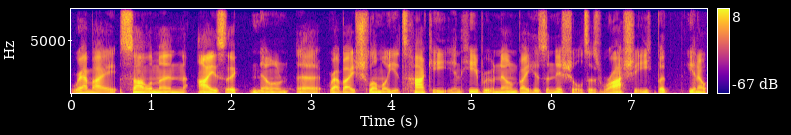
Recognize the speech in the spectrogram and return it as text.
Rabbi Solomon Isaac, known uh, Rabbi Shlomo Yitzhaki in Hebrew, known by his initials as Rashi. But you know,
